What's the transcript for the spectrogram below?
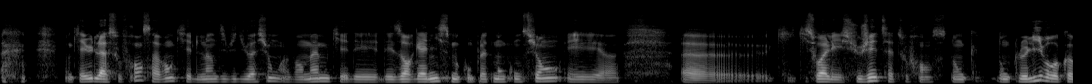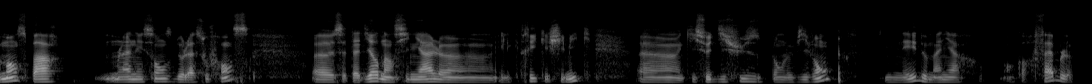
Donc il y a eu de la souffrance avant qu'il y ait de l'individuation, avant même qu'il y ait des, organismes complètement conscients et euh, euh, qui, soient les sujets de cette souffrance. Donc, le livre commence par la naissance de la souffrance, c'est-à-dire d'un signal électrique et chimique qui se diffuse dans le vivant, qui naît de manière encore faible,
